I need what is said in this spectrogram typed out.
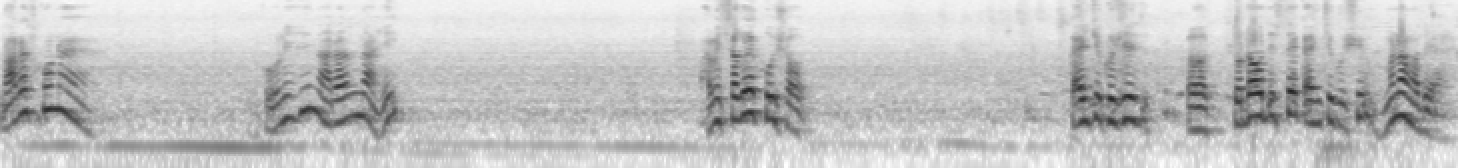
नाराज कोण आहे? कोणीही नाराज नाही. आम्ही सगळे खुश आहोत. काहींची खुशी तोंडावर दिसते काहींची खुशी मनामध्ये आहे.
